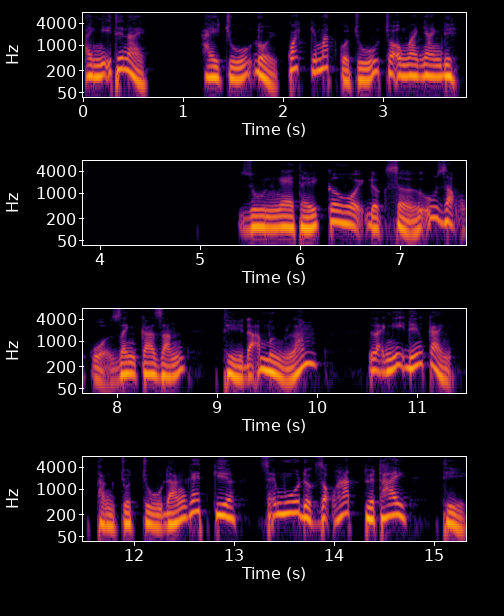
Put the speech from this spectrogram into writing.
Anh nghĩ thế này, hay chú đổi quách cái mắt của chú cho ông anh anh đi. Jun nghe thấy cơ hội được sở hữu giọng của danh ca rắn thì đã mừng lắm. Lại nghĩ đến cảnh thằng chuột chù đáng ghét kia sẽ mua được giọng hát tuyệt hay thì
